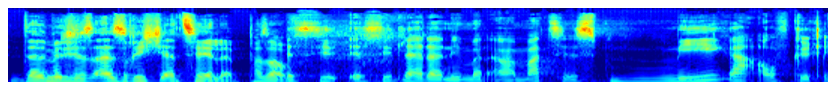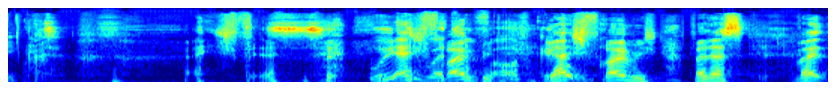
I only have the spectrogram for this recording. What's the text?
damit ich das alles richtig erzähle. Pass auf. Es sieht, es sieht leider niemand, aber Matze ist mega aufgeregt. Ich, Das ist ja, ich freue mich. aufgeregt. Ja, ich freue mich, weil das, weil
